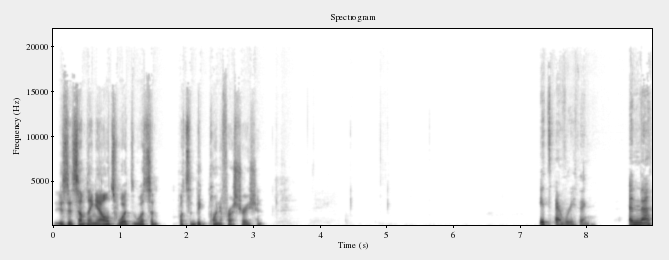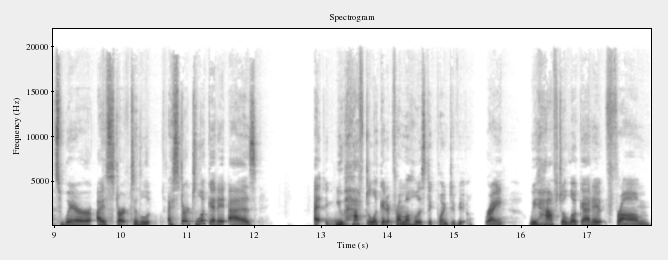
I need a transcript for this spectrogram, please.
is it something else? What what's a what's the big point of frustration? It's everything. And that's where I start to I start to look at it as uh, you have to look at it from a holistic point of view, right? We have to look at it from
